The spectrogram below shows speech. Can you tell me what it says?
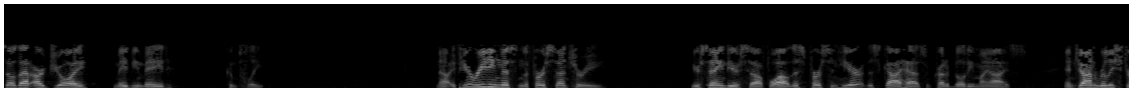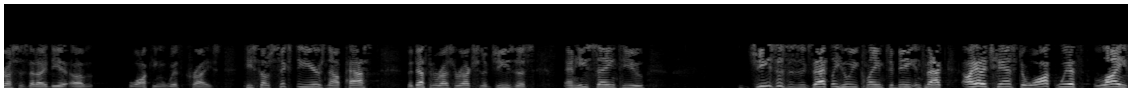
so that our joy may be made complete. Now, if you're reading this in the first century, you're saying to yourself, wow, this person here, this guy has some credibility in my eyes. And John really stresses that idea of walking with Christ. He's some 60 years now past the death and resurrection of Jesus, and he's saying to you, Jesus is exactly who he claimed to be. In fact, I had a chance to walk with life.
